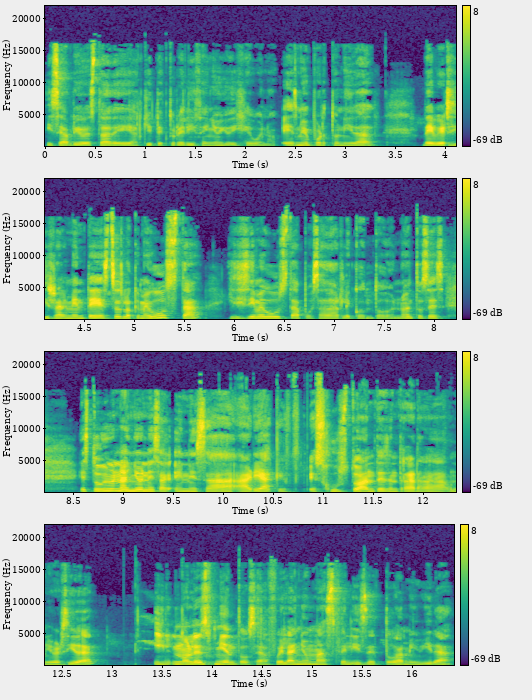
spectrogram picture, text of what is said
y se abrió esta de arquitectura y diseño. Yo dije, bueno, es mi oportunidad de ver si realmente esto es lo que me gusta, y si sí me gusta, pues a darle con todo, ¿no? Entonces, estuve un año en esa, en esa área, que es justo antes de entrar a la universidad, y no les miento, o sea, fue el año más feliz de toda mi vida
